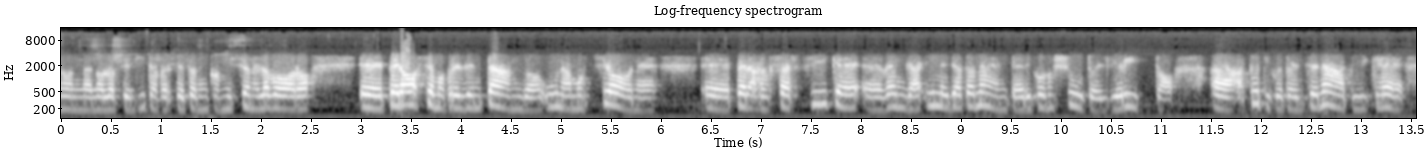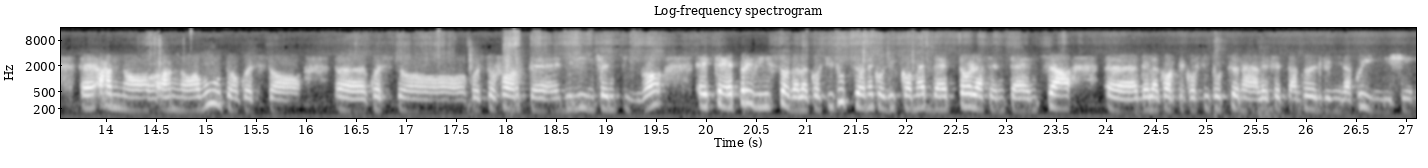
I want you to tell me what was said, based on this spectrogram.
non- non l'ho sentita perché sono in commissione lavoro, eh, però stiamo presentando una mozione eh, per far sì che eh, venga immediatamente riconosciuto il diritto eh, a tutti quei pensionati che eh, hanno, hanno avuto questo, eh, questo, questo forte disincentivo e che è previsto dalla Costituzione così come ha detto la sentenza eh, della Corte Costituzionale 70 del 2015.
